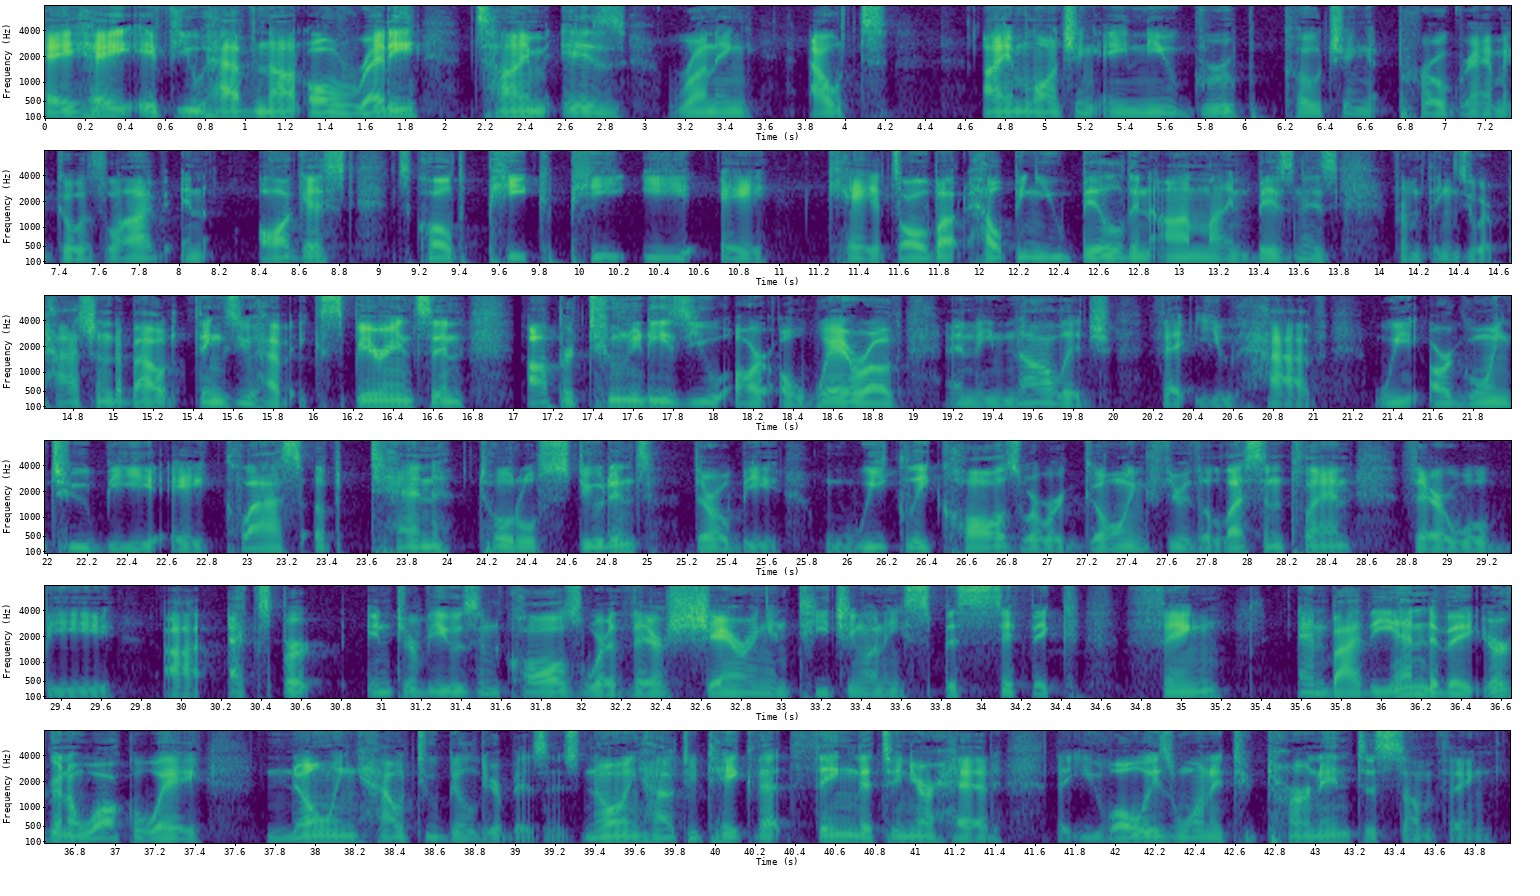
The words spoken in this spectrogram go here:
Hey, hey, if you have not already, time is running out. I am launching a new group coaching program. It goes live in August. It's called Peak, P E A K. It's all about helping you build an online business from things you are passionate about, things you have experience in, opportunities you are aware of, and the knowledge that you have. We are going to be a class of 10 total students. There will be weekly calls where we're going through the lesson plan. There will be uh, expert interviews and calls where they're sharing and teaching on a specific thing. And by the end of it, you're going to walk away knowing how to build your business, knowing how to take that thing that's in your head that you've always wanted to turn into something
